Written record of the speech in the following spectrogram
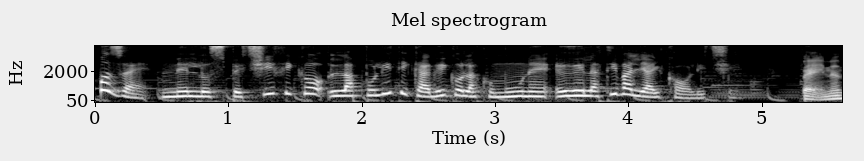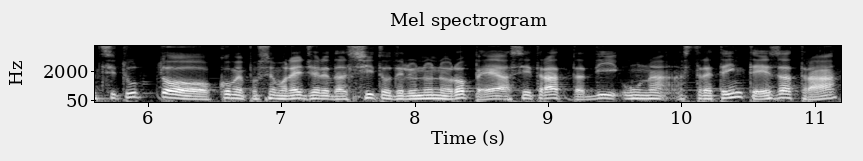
cos'è nello specifico la politica agricola comune relativa agli alcolici? Beh, innanzitutto, come possiamo leggere dal sito dell'Unione Europea, si tratta di una stretta intesa tra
